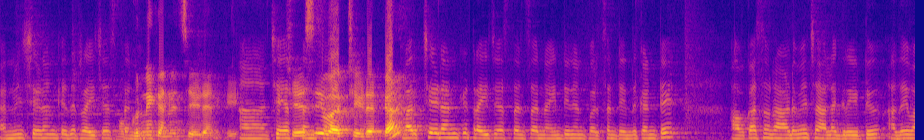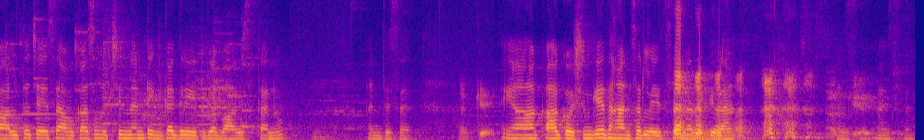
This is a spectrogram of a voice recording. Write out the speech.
కన్విన్స్ చేయడానికి అయితే ట్రై చేస్తాను. కన్విన్స్ చేయడానికి. చేసి. వర్క్ చేయడానికా? వర్క్ చేయడానికి ట్రై చేస్తాను సార్ నైంటీ నైన్ పర్సెంట్. ఎందుకంటే అవకాశం రావడమే చాలా గ్రేట్. అదే వాళ్ళతో చేసే అవకాశం వచ్చిందంటే ఇంకా గ్రేట్గా భావిస్తాను. అంతే సార్. ఆ- క్వశ్చన్కి అయితే ఆన్సర్ లేదు సార్ నా దగ్గర.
